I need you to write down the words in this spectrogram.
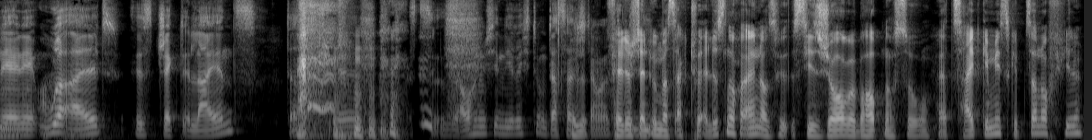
nee, nee, ähm, uralt ist Jacked Alliance. Das, äh, ist auch nicht in die Richtung. Das also, damals fällt euch denn irgendwas Aktuelles noch ein? Also ist dieses Genre überhaupt noch so ja, zeitgemäß? Gibt es da noch viel?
